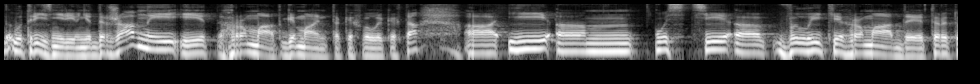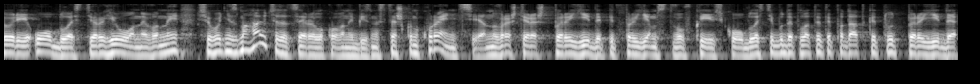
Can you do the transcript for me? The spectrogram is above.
от різні рівні державний і громад, гемайн таких великих. Та? А, і ем, ось ці е, великі громади, території області, регіони, вони сьогодні змагаються за цей релокований бізнес. Це ж конкуренція. Ну, врешті-решт, переїде підприємство в Київську області, буде платити податки тут, переїде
